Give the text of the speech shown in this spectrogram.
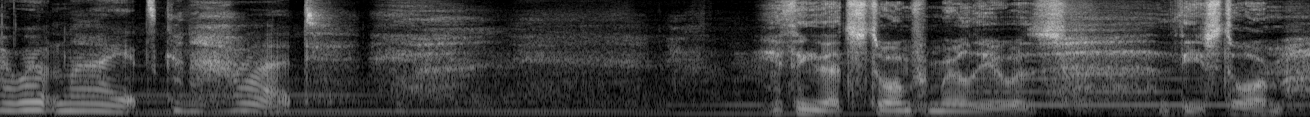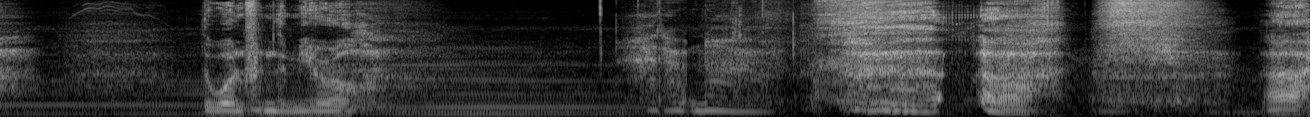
I won't lie, it's gonna hurt. You think that storm from earlier was the storm? The one from the mural? I don't know. Uh, I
